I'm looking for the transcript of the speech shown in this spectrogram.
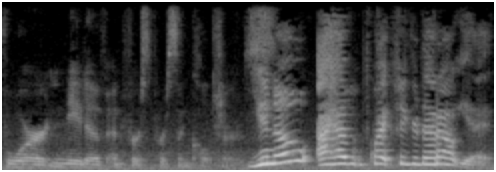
for native and first person cultures? You know, I haven't quite figured that out yet.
